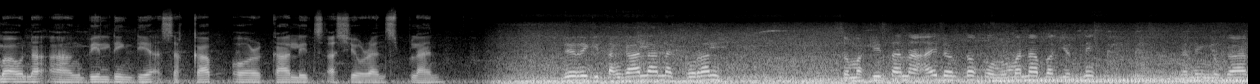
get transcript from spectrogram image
Mauna ang building diya sa CAP or College Assurance Plan. Diri gitanggalan nagkural. So makita na I don't know kung humana bagyot ni ganing lugar.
